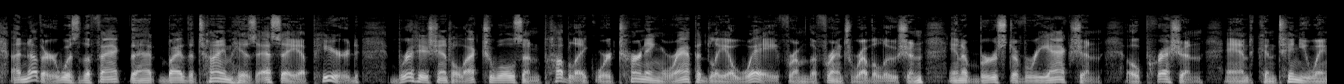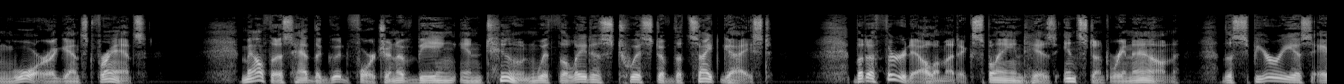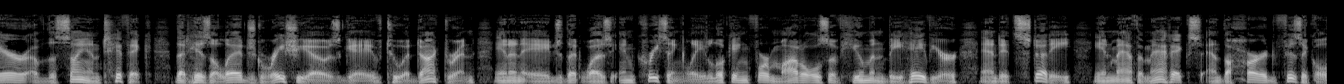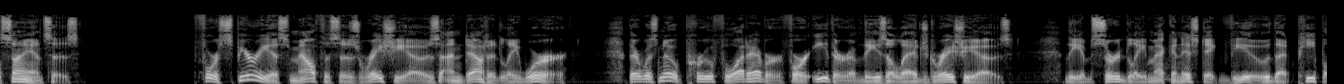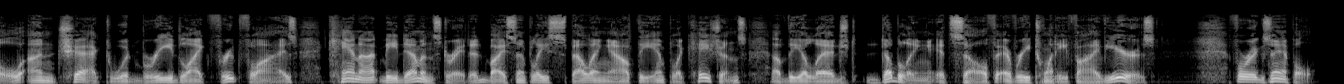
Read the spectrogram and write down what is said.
Another was the fact that by the time his essay appeared, British intellectuals and public were turning rapidly away from the French Revolution in a burst of reaction, oppression, and continuing war against France. Malthus had the good fortune of being in tune with the latest twist of the zeitgeist. But a third element explained his instant renown the spurious air of the scientific that his alleged ratios gave to a doctrine in an age that was increasingly looking for models of human behavior and its study in mathematics and the hard physical sciences. For spurious Malthus's ratios undoubtedly were. There was no proof whatever for either of these alleged ratios. The absurdly mechanistic view that people, unchecked, would breed like fruit flies cannot be demonstrated by simply spelling out the implications of the alleged doubling itself every 25 years. For example,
